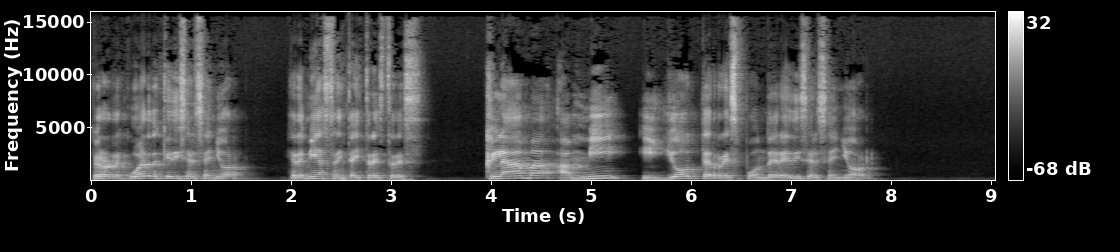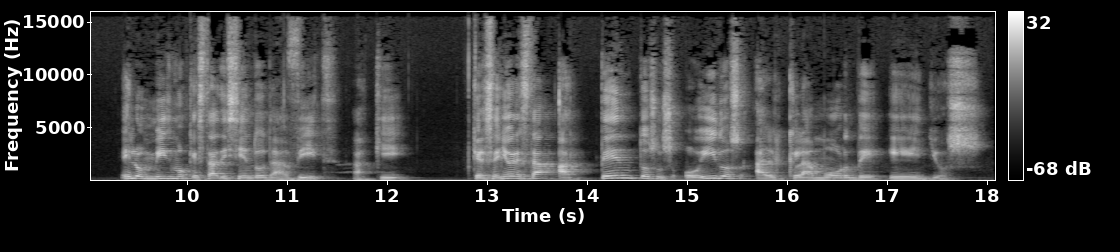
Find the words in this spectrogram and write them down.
Pero recuerde que dice el Señor, Jeremías 33:3, clama a mí y yo te responderé, dice el Señor. Es lo mismo que está diciendo David aquí, que el Señor está atento sus oídos al clamor de ellos.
